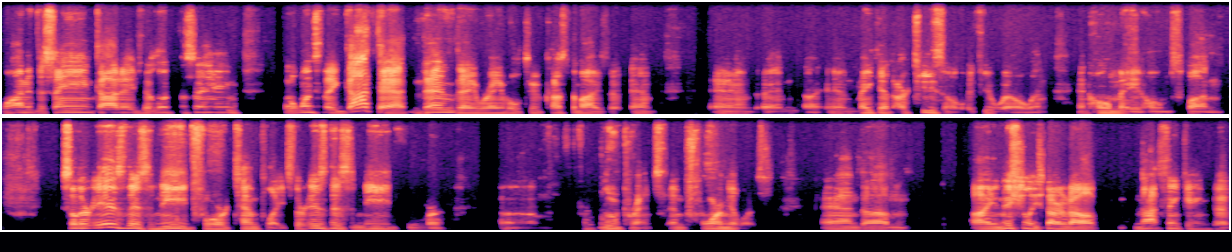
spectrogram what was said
wanted the same cottage that looked the same. But once they got that, then they were able to customize it and and and uh, and make it artisanal, if you will, and and homemade, homespun. So there is this need for templates. There is this need for um, for blueprints and formulas. And um, I initially started out not thinking that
